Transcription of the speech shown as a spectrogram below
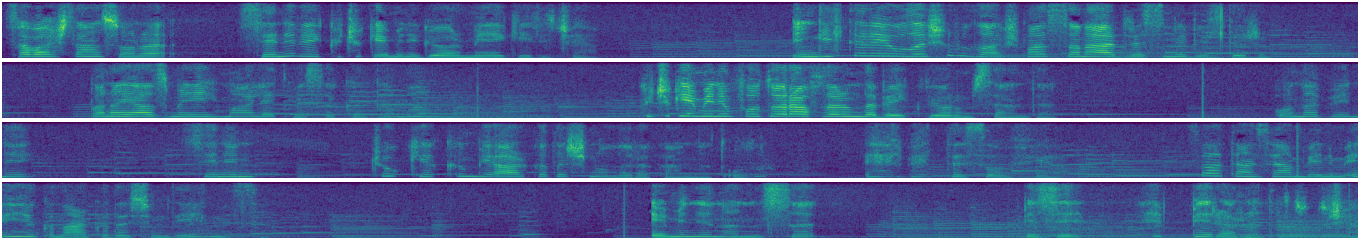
Savaştan sonra seni ve küçük Emin'i görmeye geleceğim. İngiltere'ye ulaşır ulaşmaz sana adresimi bildiririm. Bana yazmayı ihmal etme sakın tamam mı? Küçük Emin'in fotoğraflarını da bekliyorum senden. Ona beni senin çok yakın bir arkadaşın olarak anlat olur mu? Elbette Sofya. Zaten sen benim en yakın arkadaşım değil misin? Emin'in anısı bizi hep bir arada tutacak.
